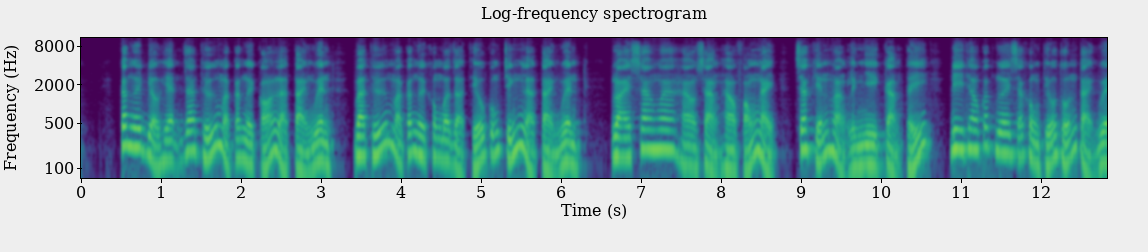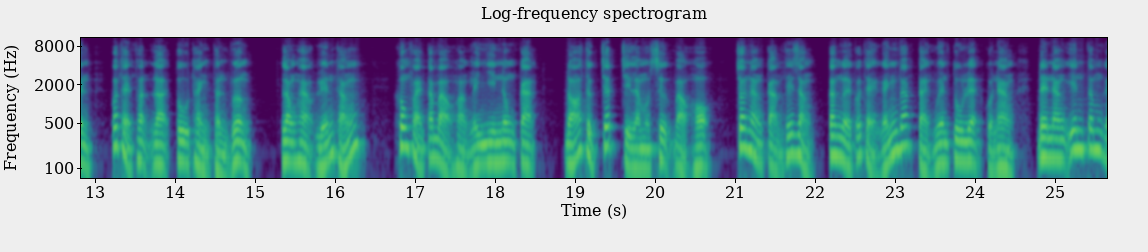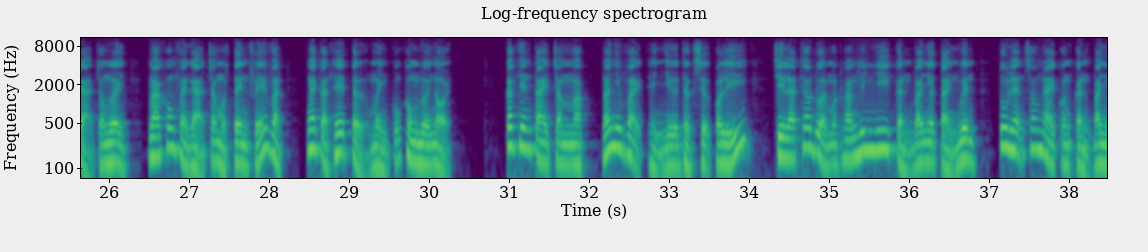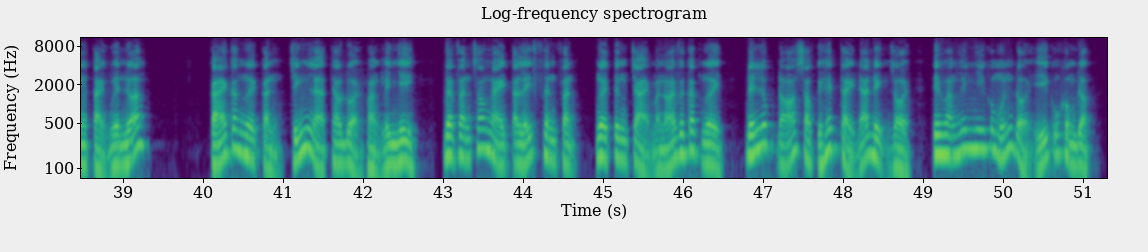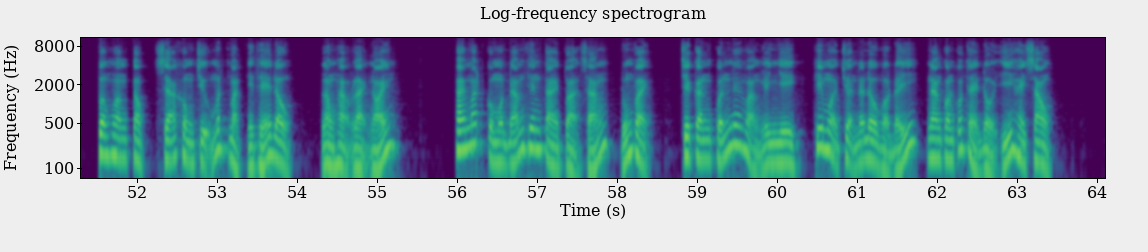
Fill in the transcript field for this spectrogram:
Các ngươi biểu hiện ra thứ mà các ngươi có là tài nguyên, và thứ mà các ngươi không bao giờ thiếu cũng chính là tài nguyên. Loại xa hoa hào sảng hào phóng này sẽ khiến Hoàng Linh Nhi cảm thấy đi theo các ngươi sẽ không thiếu thốn tài nguyên, có thể thuận lợi tu thành thần vương. Long hạo luyến thắng. Không phải ta bảo Hoàng Linh Nhi nông cạn, đó thực chất chỉ là một sự bảo hộ, cho nàng cảm thấy rằng các người có thể gánh vác tài nguyên tu luyện của nàng để nàng yên tâm gả cho ngươi, mà không phải gả cho một tên phế vật, ngay cả thê tử mình cũng không nuôi nổi. Các thiên tài trầm mặc, nói như vậy hình như thực sự có lý, chỉ là theo đuổi một Hoàng Linh Nhi cần bao nhiêu tài nguyên, tu luyện sau này còn cần bao nhiêu tài nguyên nữa. Cái các ngươi cần chính là theo đuổi Hoàng Linh Nhi. Về phần sau này ta lấy thân phận, người từng trải mà nói với các người, đến lúc đó sau khi hết thảy đã định rồi, thì Hoàng Linh Nhi có muốn đổi ý cũng không được. Phượng Hoàng tộc sẽ không chịu mất mặt như thế đâu. Long Hạo lại nói. Hai mắt của một đám thiên tài tỏa sáng, đúng vậy. Chỉ cần quấn lấy Hoàng Linh Nhi, khi mọi chuyện đã đâu vào đấy, nàng còn có thể đổi ý hay sao?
